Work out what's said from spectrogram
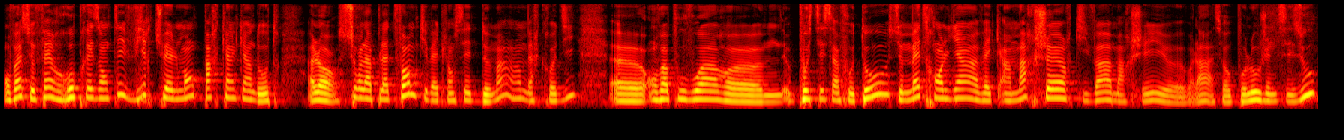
on va se faire représenter virtuellement par quelqu'un d'autre. Alors, sur la plateforme qui va être lancée demain, hein, mercredi, euh, on va pouvoir euh, poster sa photo, se mettre en lien avec un marcheur qui va marcher, voilà, à Sao Paulo, je ne sais où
